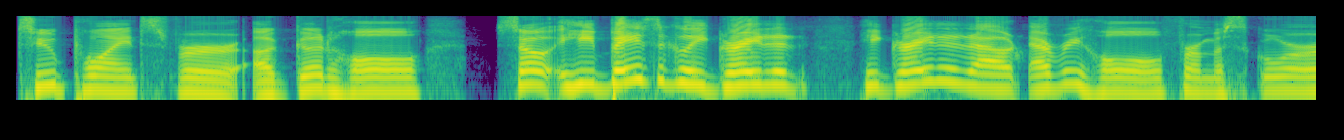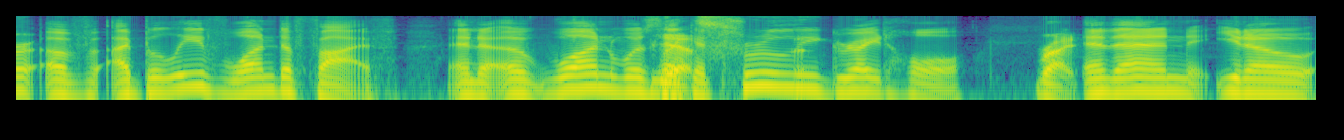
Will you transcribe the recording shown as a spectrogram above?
two points for a good hole so he basically graded he graded out every hole from a score of I believe one to five, and uh, one was like yes. a truly great hole. Right. And then you know,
